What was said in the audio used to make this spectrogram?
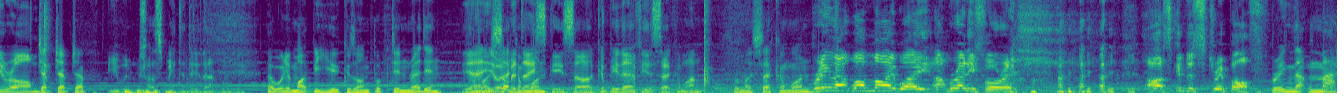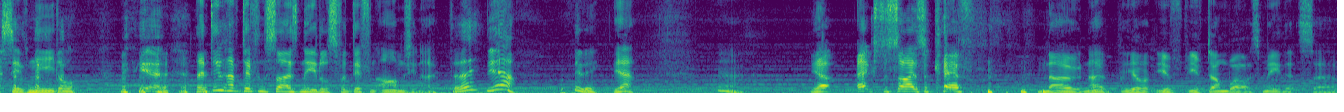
Your arm. Jab, jab, jab. You wouldn't trust me to do that, would you? Oh, well, it might be you because I'm booked in Reading. Yeah, you're in one. Madejski, so I could be there for your second one. For my second one. Bring that one my way. I'm ready for it. Ask him to strip off. Bring that massive needle. Yeah, they do have different sized needles for different arms, you know. Do they? Yeah, Really? yeah, Yeah. yeah. Extra size of Kev. no, no, you're, you've you've done well. It's me that's uh,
